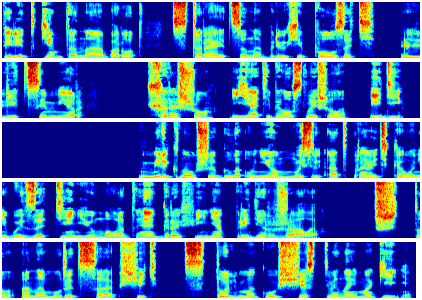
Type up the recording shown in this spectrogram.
«Перед кем-то, наоборот, старается на брюхе ползать. Лицемер. Хорошо, я тебя услышала. Иди». Мелькнувшая была у нее мысль отправить кого-нибудь за тенью, молодая графиня придержала. Что она может сообщить столь могущественной могине?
